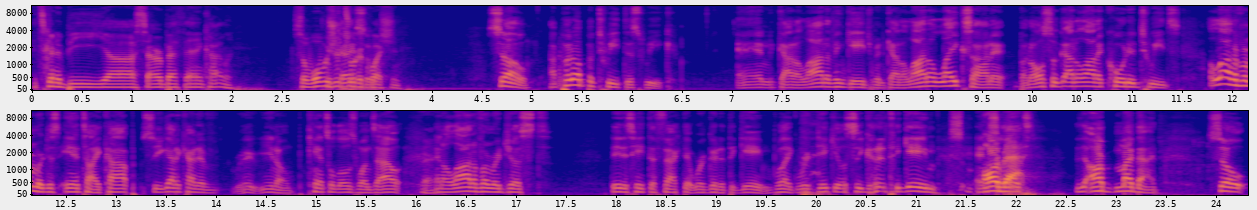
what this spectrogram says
it's going to be uh, Sarah Beth and Kyland. So what was your Twitter so- question? So I put up a tweet this week and got a lot of engagement, got a lot of likes on it, but also got a lot of quoted tweets. A lot of them are just anti-cop, so you got to kind of uh, you know cancel those ones out. Okay. And a lot of them are just they just hate the fact that we're good at the game. We're like ridiculously good at the game. And our bad. that's- Our my bad. So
